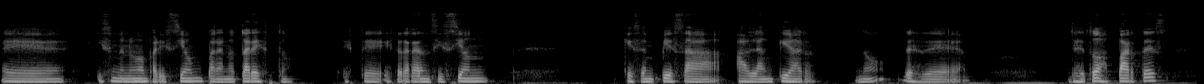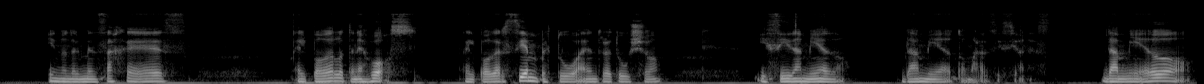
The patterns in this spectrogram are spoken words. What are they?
eh, hice una nueva aparición para notar esto, este, esta transición que se empieza a blanquear, ¿no? Desde, desde todas partes y donde el mensaje es, el poder lo tenés vos, el poder siempre estuvo adentro tuyo y sí da miedo, da miedo tomar decisiones, da miedo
